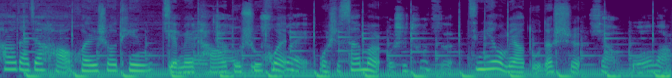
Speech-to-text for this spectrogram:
Hello，大家好，欢迎收听姐妹淘读书会，我是 Summer，我是兔子。今天我们要读的是《小国王》。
